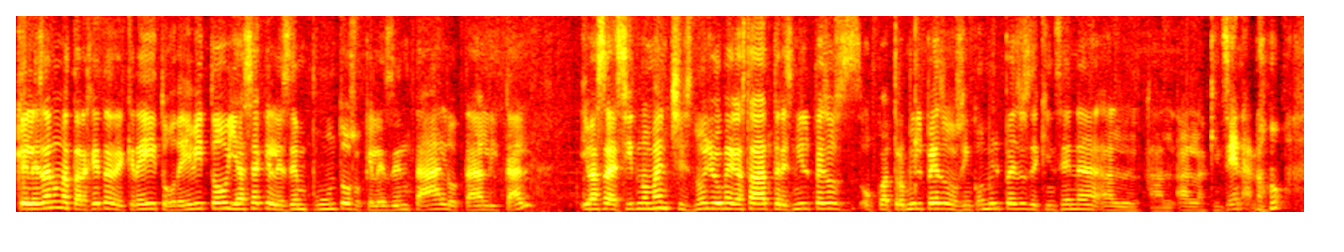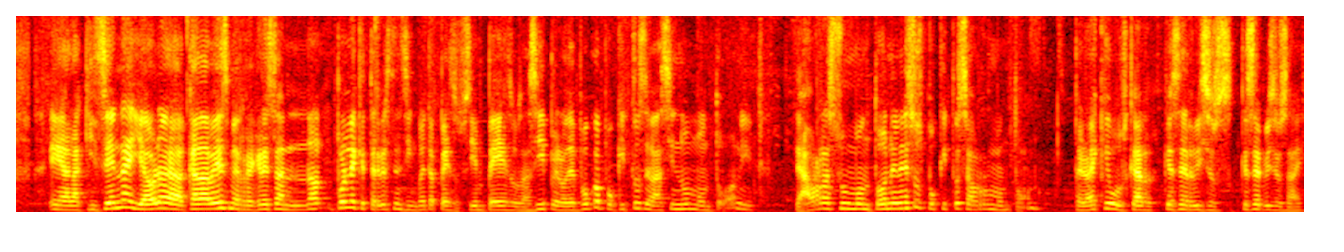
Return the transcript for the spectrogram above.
que les dan una tarjeta de crédito o débito, ya sea que les den puntos o que les den tal o tal y tal. Y vas a decir, no manches, ¿no? Yo me gastaba 3 mil pesos o 4 mil pesos o 5 mil pesos de quincena al, al- a la quincena, ¿no? Eh, a la quincena y ahora cada vez me regresan, no, ponle que te regresen 50 pesos, 100 pesos, así, pero de poco a poquito se va haciendo un montón y te ahorras un montón, en esos poquitos se ahorra un montón. Pero hay que buscar qué servicios, qué servicios hay.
